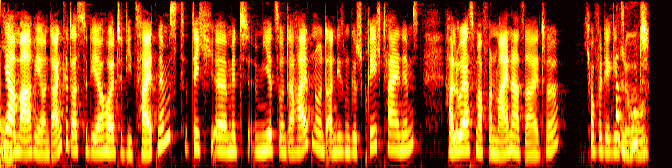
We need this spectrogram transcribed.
Ja, Marion, danke, dass du dir heute die Zeit nimmst, dich äh, mit mir zu unterhalten und an diesem Gespräch teilnimmst. Hallo erstmal von meiner Seite. Ich hoffe, dir geht's Hallo. gut.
